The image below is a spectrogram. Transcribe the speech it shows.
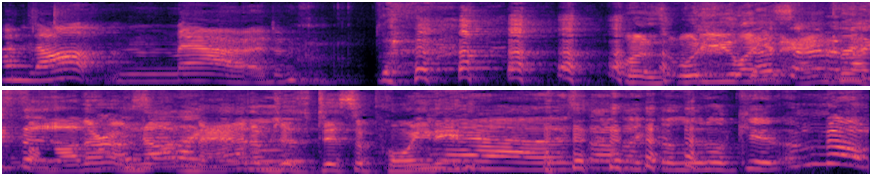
I'm not mad. What, is, what are you, like, That an angry like the- father? that I'm not like mad. the I'm just disappointed. Yeah, that sounds like the little kid. I'm not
